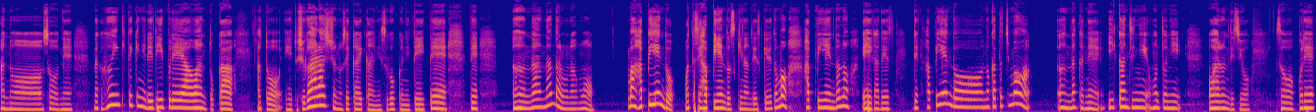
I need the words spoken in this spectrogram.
あのーそうね、なんか雰囲気的にレディープレイヤー1とか、あと、えっ、と、シュガーラッシュの世界観にすごく似ていて、で、うん、な、なんだろうな、もう、まあ、ハッピーエンド。私、ハッピーエンド好きなんですけれども、ハッピーエンドの映画です。で、ハッピーエンドの形も、うん、なんかね、いい感じに本当に終わるんですよ。そう、これ、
